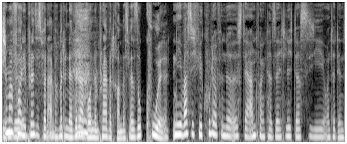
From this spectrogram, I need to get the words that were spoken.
Stell mal vor, die würde. Princess wird einfach mit in der Villa wohnen im Private-Raum. Das wäre so cool. Nee, was ich viel cooler finde, ist der Anfang tatsächlich, dass sie unter den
